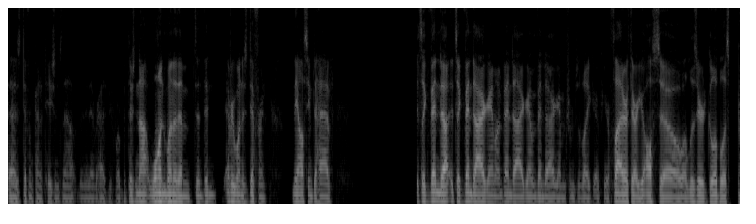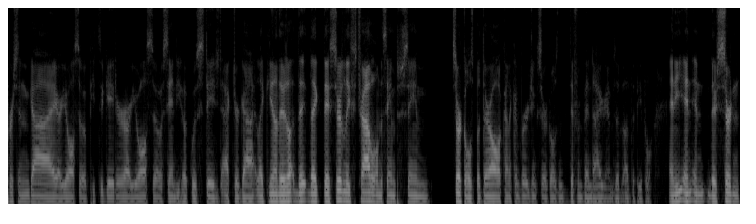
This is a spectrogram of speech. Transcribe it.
that has different connotations now than it ever has before but there's not one one of them then everyone is different. They all seem to have it's like Venn it's like Venn diagram on Venn diagram Venn diagram in terms of like if you're a flat earther, are you also a lizard globalist person guy? Are you also a pizza gator? Are you also a Sandy Hook was staged actor guy? Like you know, there's they like they certainly travel in the same same circles, but they're all kind of converging circles and different Venn diagrams of, of the people. And he and and there's certain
